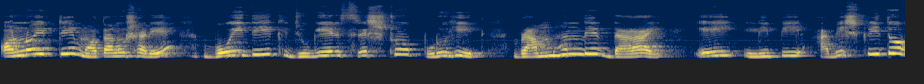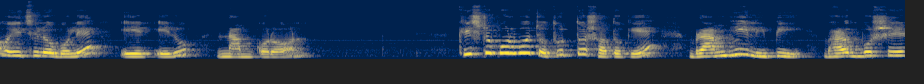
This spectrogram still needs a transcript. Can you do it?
অন্য একটি মতানুসারে বৈদিক যুগের শ্রেষ্ঠ পুরোহিত ব্রাহ্মণদের দ্বারাই এই লিপি আবিষ্কৃত হয়েছিল বলে এর এরূপ নামকরণ। খ্রিস্টপূর্ব চতুর্থ শতকে ব্রাহ্মী লিপি ভারতবর্ষের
